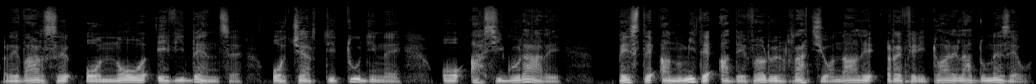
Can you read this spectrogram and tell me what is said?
revarsă o nouă evidență, o certitudine, o asigurare peste anumite adevăruri raționale referitoare la Dumnezeu.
